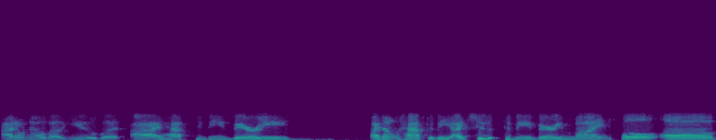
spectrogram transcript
I don't know about you, but I have to be very I don't have to be. I choose to be very mindful of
